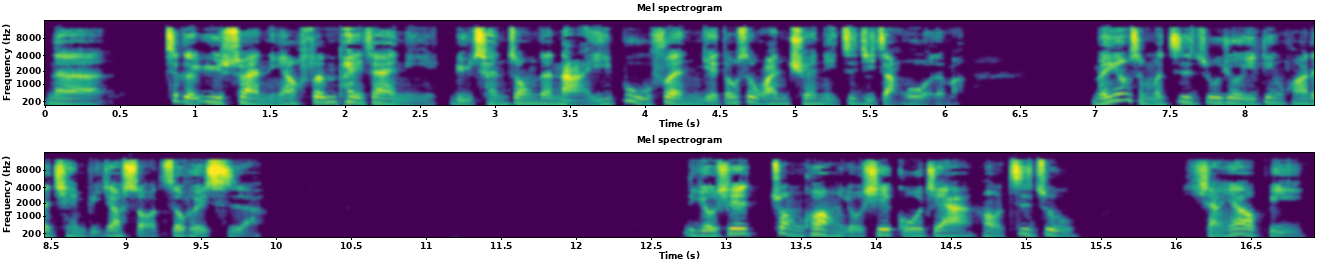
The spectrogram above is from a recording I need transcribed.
那。这个预算你要分配在你旅程中的哪一部分，也都是完全你自己掌握的嘛。没有什么自助就一定花的钱比较少这回事啊。有些状况，有些国家哦，自助想要比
